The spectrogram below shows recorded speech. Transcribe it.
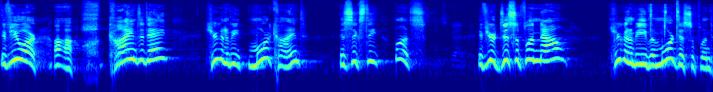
If you are uh, uh, kind today, you're going to be more kind in 60 months. If you're disciplined now, you're going to be even more disciplined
